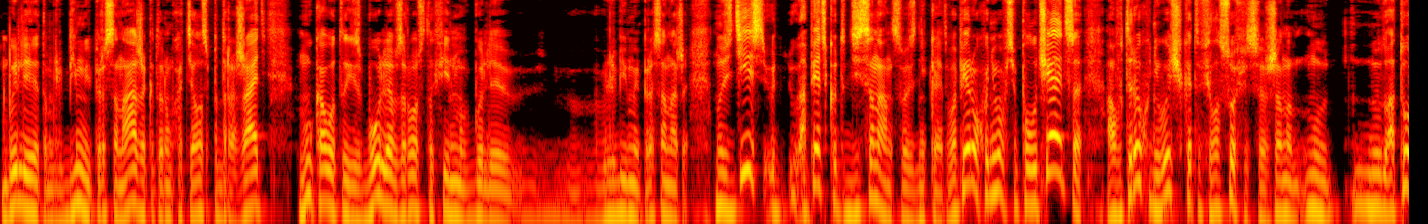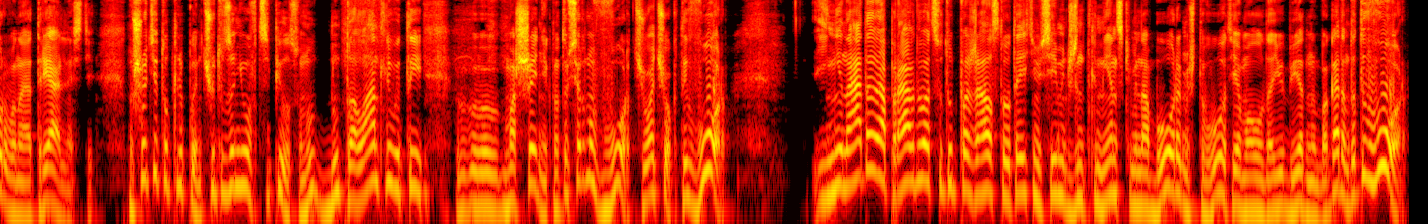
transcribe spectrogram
были там любимые персонажи, которым хотелось подражать. Ну, у кого-то из более взрослых фильмов были любимые персонажи. Но здесь опять какой-то диссонанс возникает. Во-первых, у него все получается, а во-вторых, у него еще какая-то философия совершенно ну, ну, оторванная от реальности. Ну что тебе тут Люпен? Что ты за него вцепился? Ну, ну талантливый ты э, мошенник, но ты все равно вор, чувачок, ты вор. И не надо оправдываться тут, пожалуйста, вот этими всеми джентльменскими наборами, что вот я, мол, даю бедным богатым. Да ты вор!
